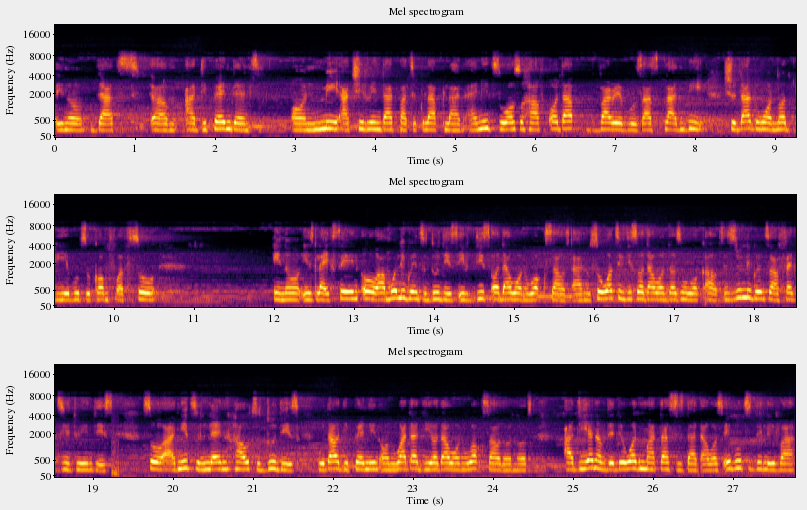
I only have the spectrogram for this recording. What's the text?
you know, that um, are dependent on me achieving that particular plan. I need to also have other variables as plan B should that one not be able to come forth. So you know, it's like saying, oh, I'm only going to do this if this other one works out. And so, what if this other one doesn't work out? It's really going to affect you doing this. So, I need to learn how to do this without depending on whether the other one works out or not. At the end of the day, what matters is that I was able to deliver,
